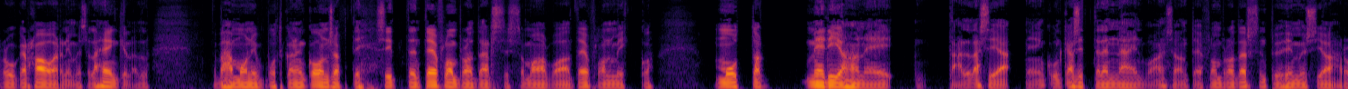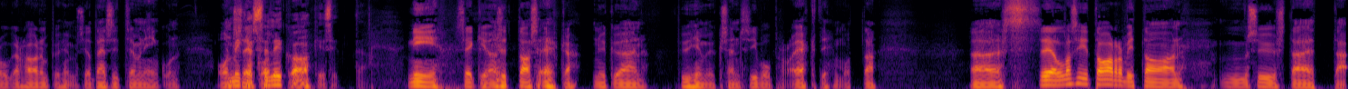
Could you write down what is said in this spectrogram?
Ruger Hauer-nimisellä henkilöllä. Vähän monimutkainen konsepti. Sitten Teflon Brothersissa mä oon vaan Teflon Mikko, mutta mediahan ei tällaisia niin kuin käsittele näin, vaan se on Teflon Brothersin pyhimys ja Ruger Hauerin pyhimys, joten sitten se niin kuin on Mikä se likaakin sitten? Niin, sekin on sitten taas ehkä nykyään pyhimyksen sivuprojekti, mutta äh, sellaisia tarvitaan Mm, syystä, että,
